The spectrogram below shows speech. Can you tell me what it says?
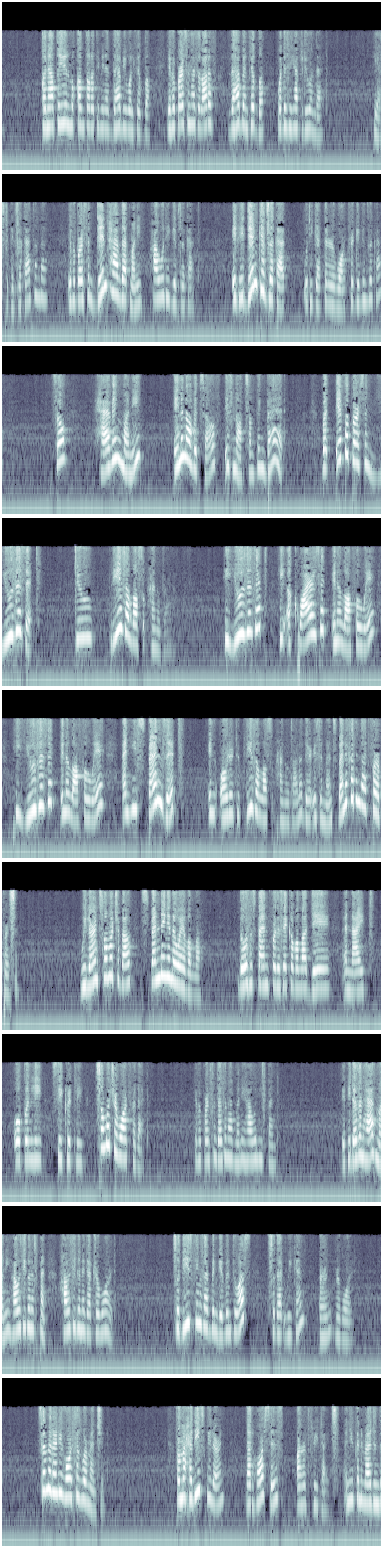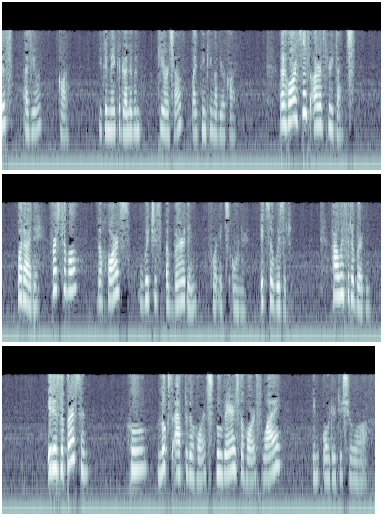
قناطير المقنطرة من الذهب والفضة. If a person has a lot of dhahab and fidda, what does he have to do on that? He has to give zakat on that. If a person didn't have that money, how would he give zakat? If he didn't give zakat, would he get the reward for giving zakat? So, having money in and of itself is not something bad. But if a person uses it to please Allah subhanahu wa ta'ala, he uses it he acquires it in a lawful way, he uses it in a lawful way, and he spends it in order to please Allah subhanahu wa ta'ala. There is immense benefit in that for a person. We learned so much about spending in the way of Allah. Those who spend for the sake of Allah day and night, openly, secretly, so much reward for that. If a person doesn't have money, how will he spend? If he doesn't have money, how is he going to spend? How is he going to get reward? So these things have been given to us so that we can earn reward. Similarly, horses were mentioned. From a hadith we learn that horses are of three types. And you can imagine this as your car. You can make it relevant to yourself by thinking of your car. That horses are of three types. What are they? First of all, the horse which is a burden for its owner. It's a wizr. How is it a burden? It is the person who looks after the horse, who wears the horse. Why? In order to show off.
